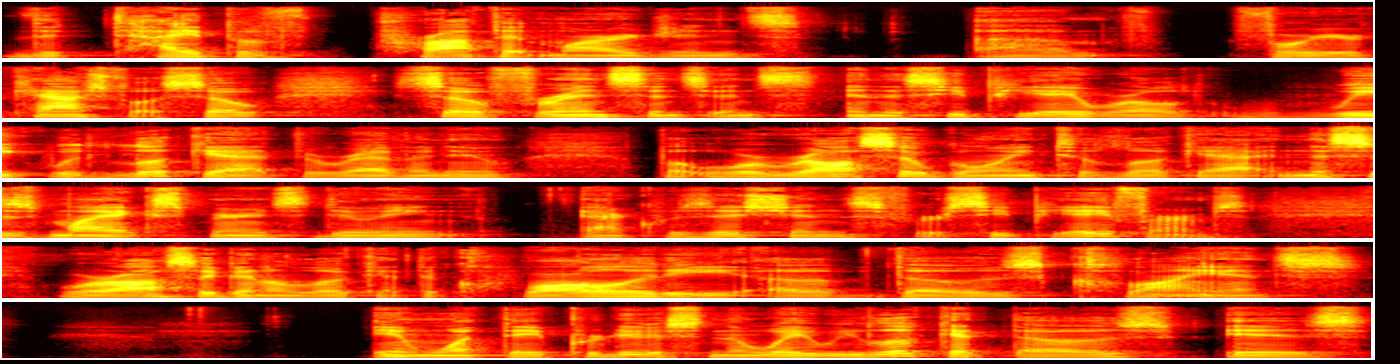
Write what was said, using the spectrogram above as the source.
the type of profit margins um, for your cash flow. So, so for instance, in, in the CPA world, we would look at the revenue, but we're also going to look at, and this is my experience doing acquisitions for CPA firms, we're also going to look at the quality of those clients in what they produce. And the way we look at those is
